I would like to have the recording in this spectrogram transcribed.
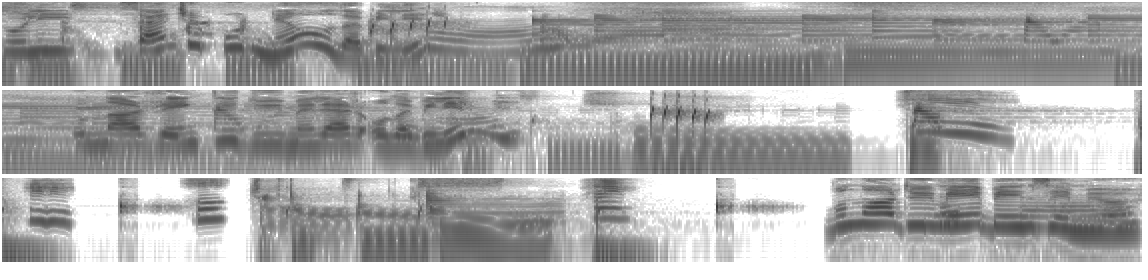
Tuli, sence bu ne olabilir? Bunlar renkli düğmeler olabilir mi? Bunlar düğmeye benzemiyor.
